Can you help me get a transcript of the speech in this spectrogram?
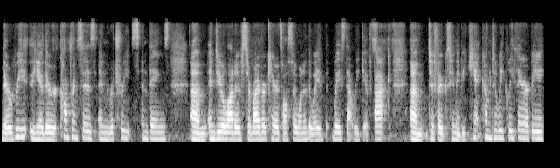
their re, you know their conferences and retreats and things um, and do a lot of survivor care. It's also one of the way, ways that we give back um, to folks who maybe can't come to weekly therapy.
